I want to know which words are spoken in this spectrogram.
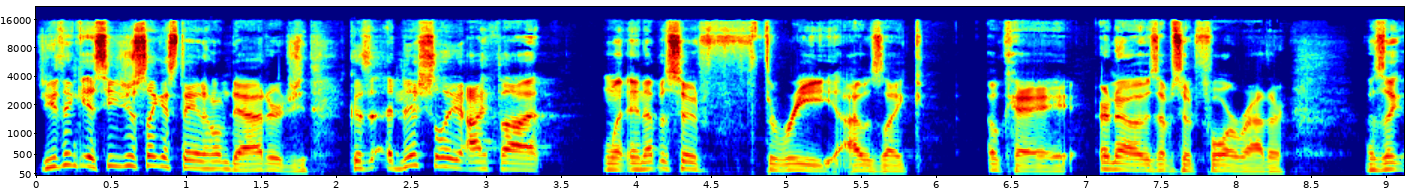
Do you think is he just like a stay at home dad or because initially I thought when in episode three I was like okay or no it was episode four rather. I was like,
